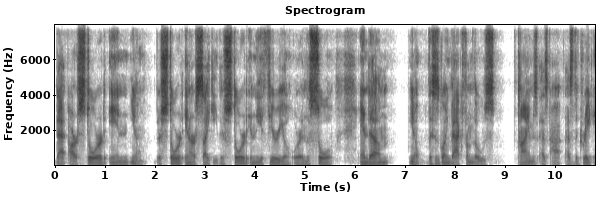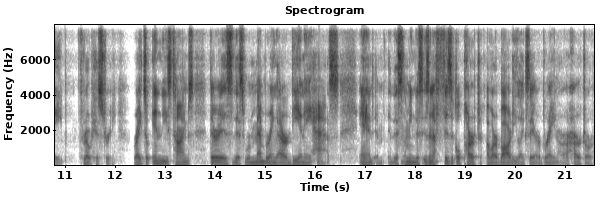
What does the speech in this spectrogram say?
that are stored in, you know, they're stored in our psyche. They're stored in the ethereal or in the soul. And um, you know, this is going back from those times as uh, as the great ape throughout history, right? So in these times, there is this remembering that our DNA has, and this, I mean, this isn't a physical part of our body, like say our brain or our heart or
